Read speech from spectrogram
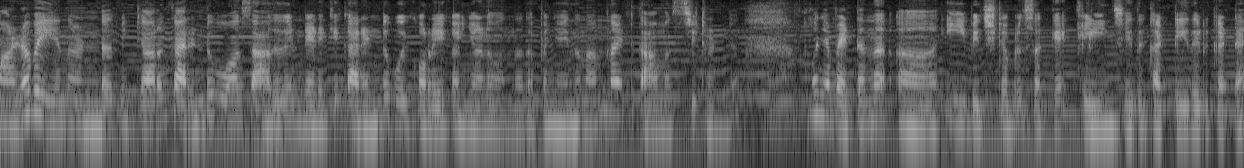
മഴ പെയ്യുന്നുണ്ട്. മിക്കവാറും കറണ്ട് പോകാൻ സാധ്യതയുണ്ട്. ഇടയ്ക്ക് കറണ്ട് പോയി കുറേ കഴിഞ്ഞാണ് വന്നത്. അപ്പം ഞാൻ ഇന്ന് നന്നായിട്ട് താമസിച്ചിട്ടുണ്ട്. അപ്പോൾ ഞാൻ പെട്ടെന്ന് ഈ വെജിറ്റബിൾസ് ഒക്കെ ക്ലീൻ ചെയ്ത് കട്ട് ചെയ്തെടുക്കട്ടെ.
